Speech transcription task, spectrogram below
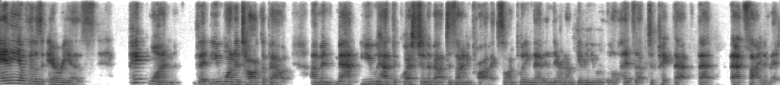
any of those areas, pick one that you want to talk about. Um, and Matt, you had the question about designing products, so I'm putting that in there, and I'm giving you a little heads up to pick that that that side of it.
